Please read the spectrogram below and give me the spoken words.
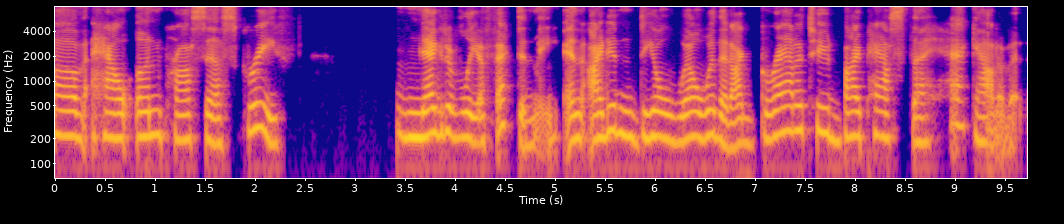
of how unprocessed grief negatively affected me and I didn't deal well with it. I gratitude bypassed the heck out of it.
